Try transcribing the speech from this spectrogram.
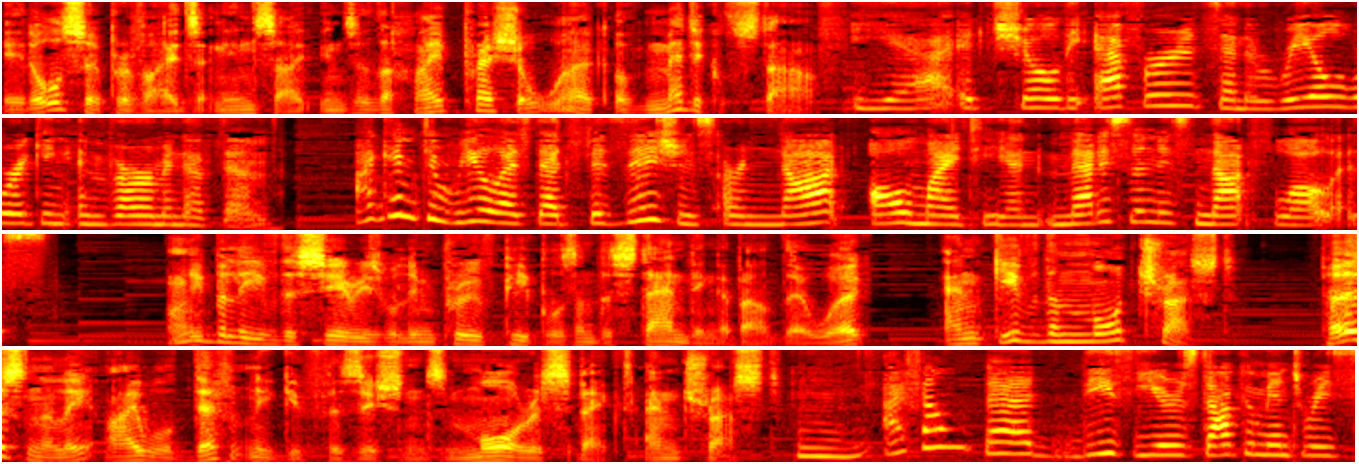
it also provides an insight into the high pressure work of medical staff. Yeah, it showed the efforts and the real working environment of them. I came to realize that physicians are not almighty and medicine is not flawless. I believe the series will improve people's understanding about their work and give them more trust. Personally, I will definitely give physicians more respect and trust. Mm, I found that these year's documentaries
